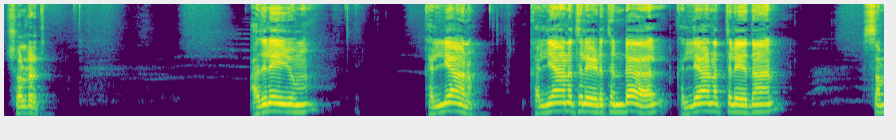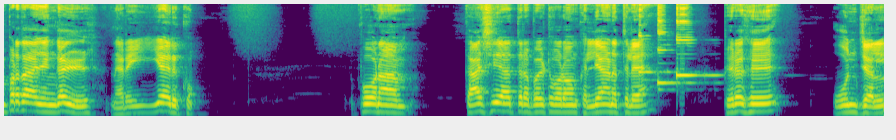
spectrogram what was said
சொல்கிறது அதிலேயும் கல்யாணம். கல்யாணத்தில் எடுத்துட்டால் கல்யாணத்திலே தான் சம்பிரதாயங்கள் நிறைய இருக்கும். இப்போது நாம் காசி யாத்திரை போயிட்டு வரோம் கல்யாணத்தில். பிறகு ஊஞ்சல்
